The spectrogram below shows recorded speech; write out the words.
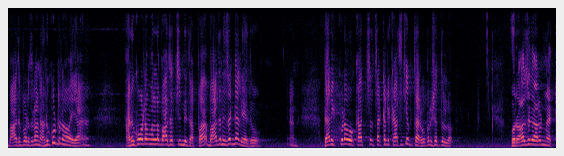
బాధపడుతున్నాను అనుకుంటున్నావయ్యా. అనుకోవడం వల్ల బాధ వచ్చింది తప్ప బాధ నిజంగా లేదు. దానికి కూడా ఒక కథ చక్కటి కథ చెప్తారు ఉపనిషత్తుల్లో. ఓ రాజుగారు ఉన్నట్ట.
